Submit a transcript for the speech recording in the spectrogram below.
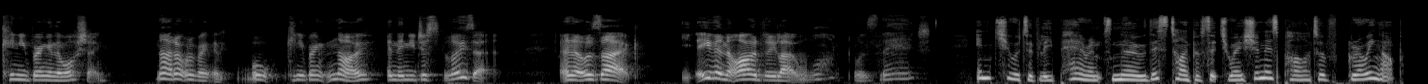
can you bring in the washing? No, I don't want to bring the. Well, can you bring? No, and then you just lose it. And it was like, even I would be like, what was that? Intuitively, parents know this type of situation is part of growing up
